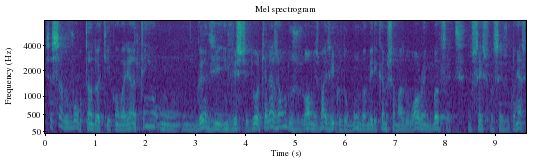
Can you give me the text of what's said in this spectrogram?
Você sabe, voltando aqui com a Mariana, tem um, um, grande investidor, que aliás é um dos homens mais ricos do mundo, americano chamado Warren Buffett. Não sei se vocês o conhecem.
